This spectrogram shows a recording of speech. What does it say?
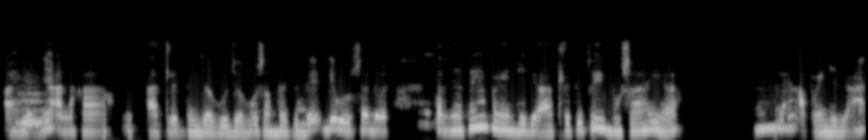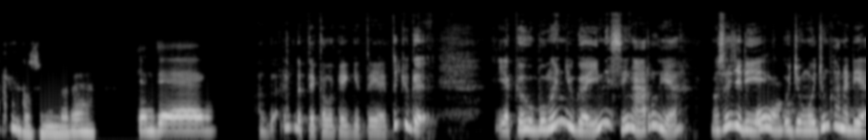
akhirnya anak-anak atlet yang jago-jago sampai gede dia baru sadar ternyata yang pengen jadi atlet itu ibu saya. Hmm. Ya, apa yang jadi atlet tuh sebenarnya? Jeng jeng. Agak ribet ya kalau kayak gitu ya. Itu juga ya kehubungan juga ini sih ngaruh ya. Maksudnya jadi iya. ujung-ujung karena dia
